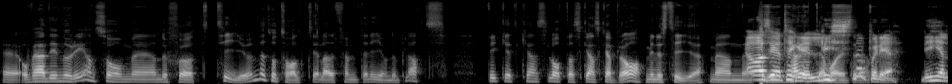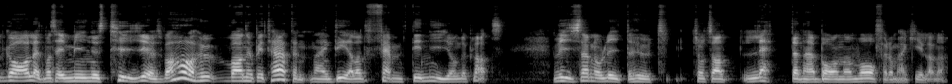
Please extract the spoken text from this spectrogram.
Eh, och vi hade Norén som eh, ändå sköt 10 under totalt, hela 59 plats. Vilket kan låtas ganska bra, minus 10. Men Ja, alltså jag tänker, det lyssna inte på det. Det är helt galet. Man säger minus 10, och så bara, "Aha, hur var han uppe i täten? Nej, delad 59 plats. Visar nog lite hur, trots allt, lätt den här banan var för de här killarna.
